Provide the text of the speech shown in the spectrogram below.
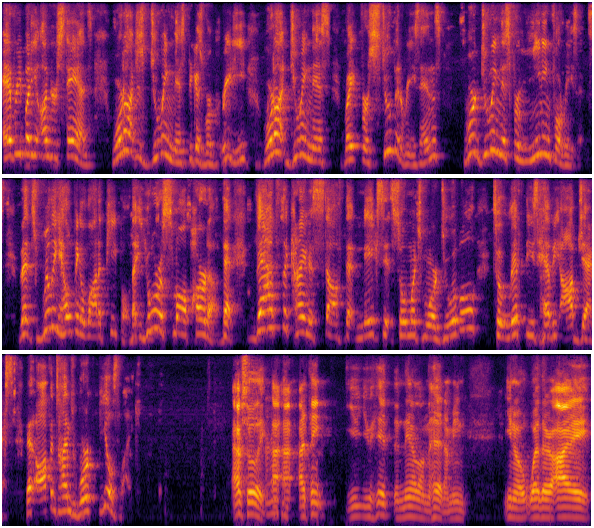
everybody understands we're not just doing this because we're greedy. We're not doing this right for stupid reasons. We're doing this for meaningful reasons that's really helping a lot of people that you're a small part of that that's the kind of stuff that makes it so much more doable to lift these heavy objects that oftentimes work feels like Absolutely. I, I think you you hit the nail on the head. I mean, you know, whether I,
